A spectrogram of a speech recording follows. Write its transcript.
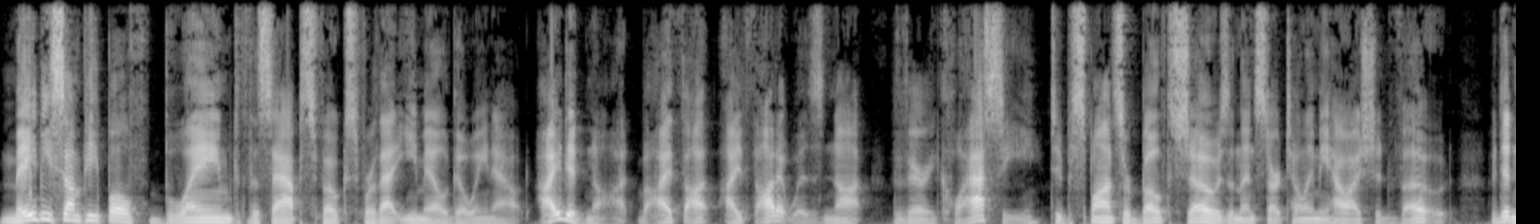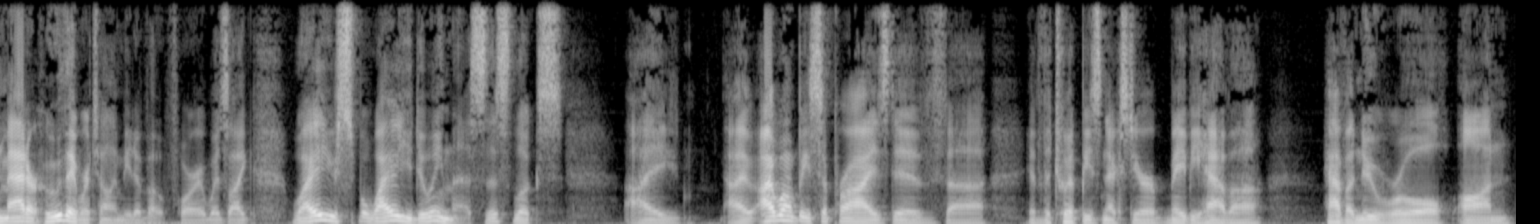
Maybe some people blamed the SAPS folks for that email going out. I did not. I thought I thought it was not very classy to sponsor both shows and then start telling me how I should vote. It didn't matter who they were telling me to vote for. It was like, why are you why are you doing this? This looks I I, I won't be surprised if uh, if the TWIPYs next year maybe have a have a new rule on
